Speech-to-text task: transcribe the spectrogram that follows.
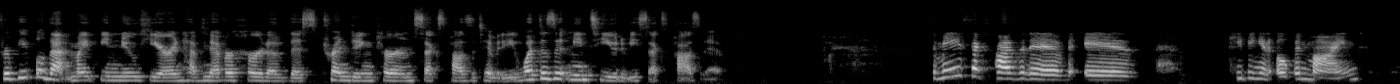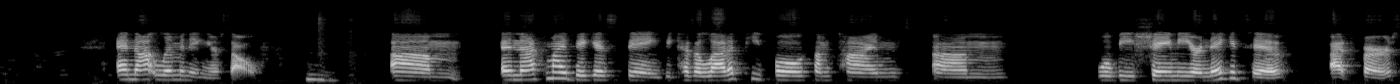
For people that might be new here and have never heard of this trending term sex positivity, what does it mean to you to be sex positive? To me, sex positive is keeping an open mind and not limiting yourself. Mm. Um, and that's my biggest thing because a lot of people sometimes um, will be shamey or negative at first.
